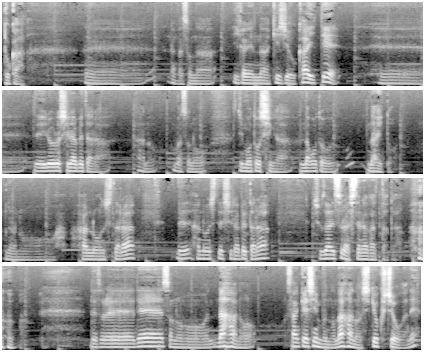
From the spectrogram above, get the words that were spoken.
とか、えー、なんかそんないい加減な記事を書いて、えー、でいろいろ調べたらあの、まあ、その地元紙があんなことないと。あの反論したらで反論して調べたら取材すらしてなかったと。でそれでその那覇の産経新聞の那覇の支局長がね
